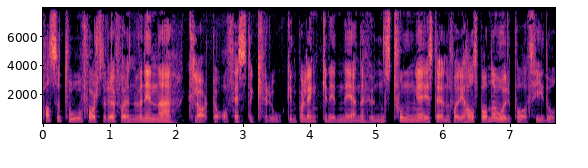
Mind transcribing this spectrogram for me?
Passe to forstere for en venninne. Klarte å feste kroken på lenken i den ene hundens tunge istedenfor i halsbåndet, hvorpå Fido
